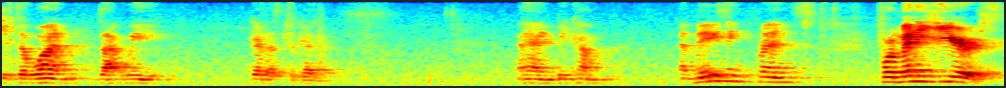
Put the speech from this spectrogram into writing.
is the one that we get us together and become amazing friends for many years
